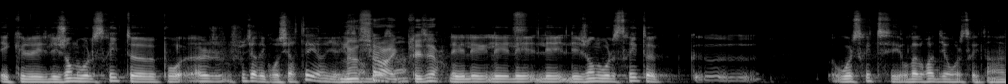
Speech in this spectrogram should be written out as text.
et que les, gens de Wall Street, euh, pour, je peux dire des grossièretés. Hein, Bien sûr, avec hein. plaisir. Les, les, les, gens de Wall Street Wall Street, on a le droit de dire Wall Street. Hein.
